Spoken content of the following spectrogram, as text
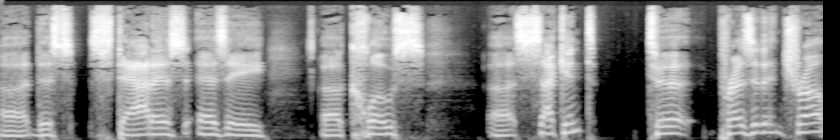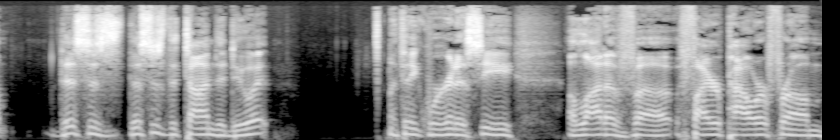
uh, this status as a uh, close uh, second to President Trump, this is this is the time to do it. I think we're going to see a lot of uh, firepower from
